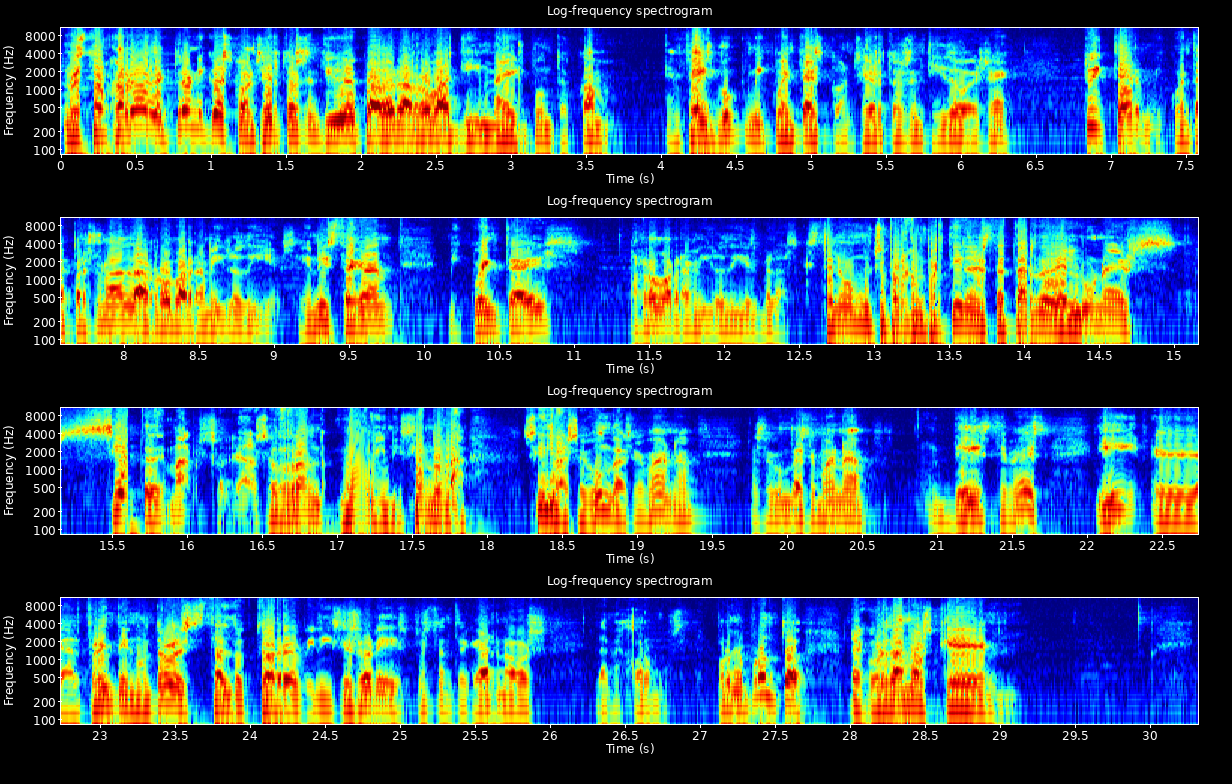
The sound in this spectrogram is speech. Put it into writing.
Nuestro correo electrónico es conciertosentidoecuador.gmail.com en Facebook mi cuenta es Concierto Sentido ese. Twitter, mi cuenta personal, arroba Ramiro Díaz. Y en Instagram, mi cuenta es arroba Ramiro Díaz Velázquez. Tenemos mucho para compartir en esta tarde del lunes 7 de marzo, ya cerrando, no, iniciando la, sí, la segunda semana, la segunda semana de este mes. Y eh, al frente en controles está el doctor Vinicio Soria, dispuesto a entregarnos la mejor música. Por lo pronto, recordamos que,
